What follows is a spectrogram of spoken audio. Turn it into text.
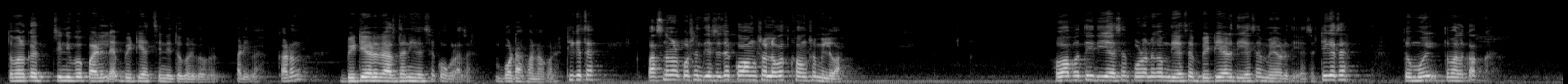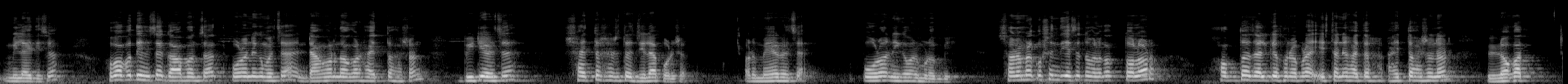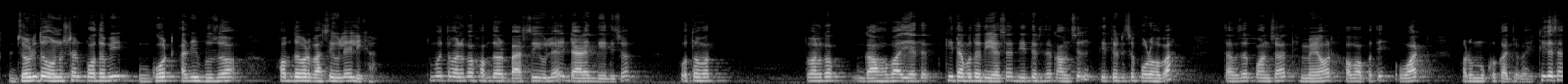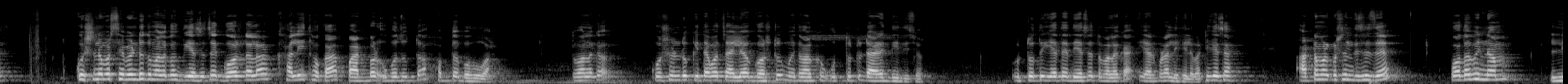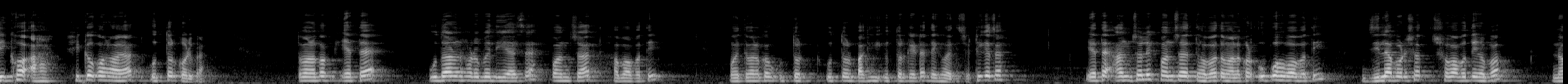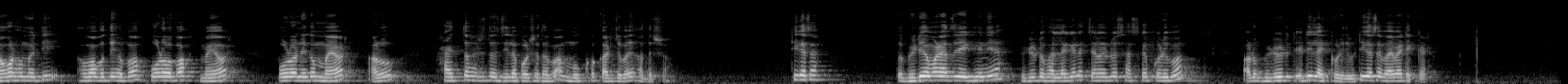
তোমালোকে চিনিব পাৰিলে বি আৰ চিহ্নিত কৰিব পাৰিবা। কাৰণ বি টি আৰৰ ৰাজধানী হৈছে কোকৰাঝাৰ বঁটা ঠিক আছে? পাঁচ নম্বৰ কুৱেশ্যন দি আছে যে ক অংশৰ লগত খ অংশ মিলোৱা সভাপতি দি আছে পৌৰ নিগম দি আছে বি টি আৰ দি আছে মেয়ৰ দি আছে। ঠিক আছে? তো মই তোমালোকক মিলাই দিছোঁ। সভাপতি হৈছে গাঁও পঞ্চায়ত, পৌৰ নিগম হৈছে ডাঙৰ নগৰ সাহিত্য শাসন বি টি আৰ হৈছে স্বায়ত্তশাসিত জিলা পৰিষদ আৰু মেয়ৰ হৈছে পৌৰ নিগমৰ মুৰব্বী। ছয় নম্বৰ কুৱেশ্যন দি আছে তোমালোকক তলৰ শব্দ জালিকাখনৰ পৰা স্থানীয় সাহিত্য সাহিত্য শাসনৰ লগত জড়িত অনুষ্ঠান পদবী গোট আদি বুজোৱা শব্দবোৰ বাছি উলিয়াই লিখা। তো মই তোমালোকক শব্দবোৰ বাছি উলিয়াই ডাইৰেক্ট দি দিছোঁ। প্ৰথমত তোমালোকক গাঁও সভা ইয়াতে কিতাপতে দি আছে, দ্বিতীয় দিছে কাউন্সিল তৃতীয় দিছে পৌৰসভা, তাৰপিছত পঞ্চায়ত মেয়ৰ সভাপতি ৱাৰ্ড আৰু মুখ্য কাৰ্যবাহী। ঠিক আছে? কুৱেশ্যন নম্বৰ ছেভেনটো তোমালোকক দি আছে যে গছডালৰ খালী থকা পাতবোৰ উপযুক্ত শব্দ বহুৱা। তোমালোকে কুৱেশ্যনটো কিতাপত চাই লোৱা গছটো, মই তোমালোকক উত্তৰটো ডাইৰেক্ট দি দিছোঁ। উত্তৰটো ইয়াতে দি আছে, তোমালোকে ইয়াৰ পৰা লিখি ল'বা। ঠিক আছে? আঠ নম্বৰ কুৱেশ্যন দিছে যে পদবীৰ নাম লিখ আহা, শিক্ষকৰ সহায়ত উত্তৰ কৰিবা। তোমালোকক ইয়াতে উদাহৰণস্বৰূপে দিয়া আছে, পঞ্চায়ত সভাপতি। মই তোমালোকক উত্তৰ উত্তৰ বাকী উত্তৰকেইটা দেখুৱাই দিছোঁ, ঠিক আছে? ইয়াতে আঞ্চলিক পঞ্চায়ত হ'ব তোমালোকৰ উপ সভাপতি জিলা পৰিষদ সভাপতি হ'ব, নগৰ সমিতি সভাপতি হ'ব পৌৰসভা মেয়ৰ, পৌৰ নিগম মেয়ৰ আৰু স্বায়ত্তশাসিত জিলা পৰিষদ হ'ব মুখ্য কাৰ্যবাহী সদস্য। ঠিক আছে? তো ভিডিও আমাৰ আজি এইখিনিয়ে। ভিডিঅ'টো ভালো লাগিলে চেনেলটো ছাবস্ক্ৰাইব কৰিব। আৰু ভিডিঅ'টো এটি লাইক কৰি দিব। ঠিক আছে বাই বাই টেক কেয়াৰ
